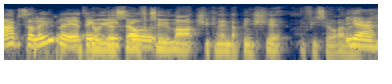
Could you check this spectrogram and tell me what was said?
Absolutely. I think you're yourself people, too much, you can end up in shit. If you see what I mean. Yeah.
